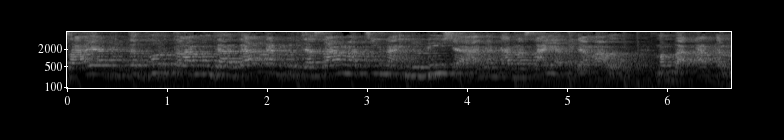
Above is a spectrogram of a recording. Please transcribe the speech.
saya ditegur telah menggagalkan kerjasama Cina Indonesia hanya karena saya tidak mau membatalkan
